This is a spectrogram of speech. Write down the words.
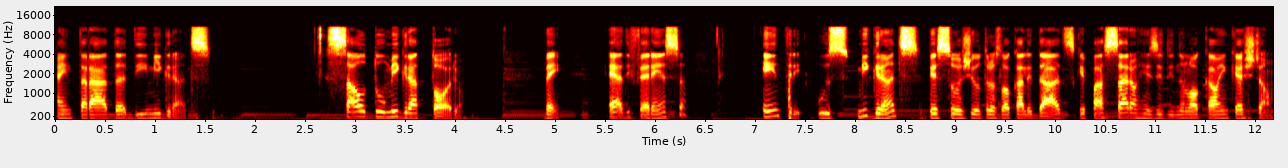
a entrada de imigrantes. Saldo migratório. Bem, é a diferença entre os migrantes, pessoas de outras localidades que passaram a residir no local em questão,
